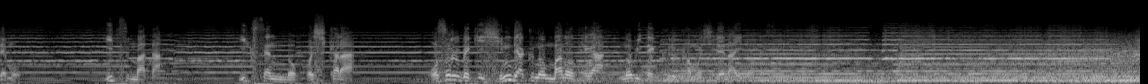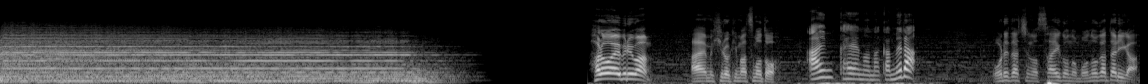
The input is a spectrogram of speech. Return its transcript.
でもいつまた幾千の星から恐るべき侵略の魔の手が伸びてくるかもしれないのです。 Hello everyone I'm ひろき松本 I'm かやの中村俺たちの最後の物語が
